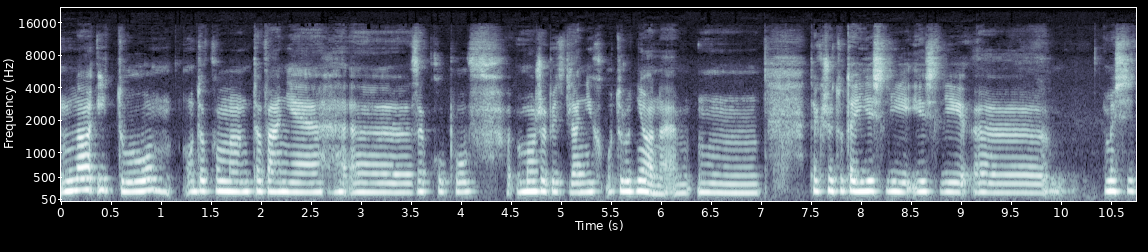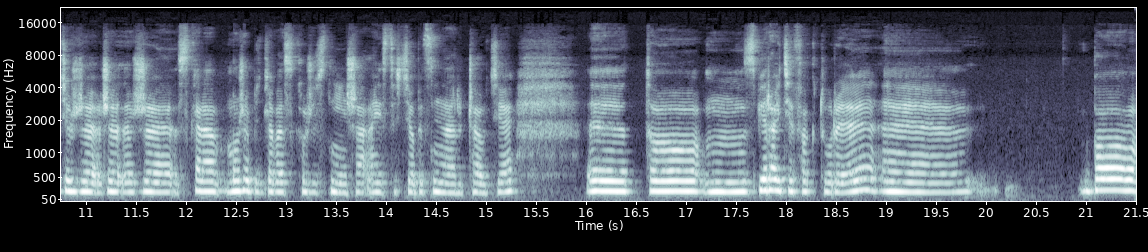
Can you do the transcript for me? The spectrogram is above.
No i tu udokumentowanie zakupów może być dla nich utrudnione. Mm, Także tutaj, jeśli, jeśli myślicie, że, że, że skala może być dla Was korzystniejsza, a jesteście obecnie na ryczałcie, e, to mm, zbierajcie faktury, e, bo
